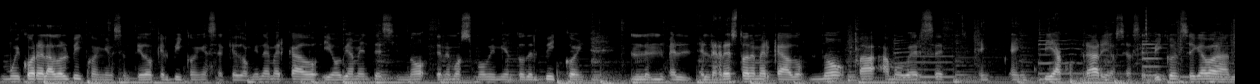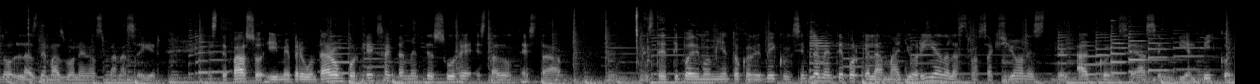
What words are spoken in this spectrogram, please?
muy correlados al Bitcoin en el sentido que el Bitcoin es el que domina el mercado y obviamente si no tenemos movimiento del Bitcoin, el, el, resto del mercado no va a moverse en, en vía contraria. O sea, si el Bitcoin sigue bajando, las demás monedas van a seguir este paso. Y me preguntaron por qué exactamente surge esta, esta, este tipo de movimiento con el Bitcoin? Simplemente porque la mayoría de las transacciones del altcoin se hacen vía Bitcoin.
